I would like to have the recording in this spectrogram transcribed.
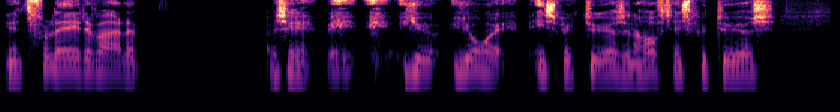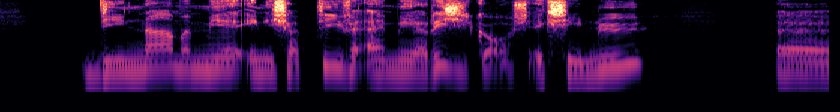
In het verleden waren zeggen, jonge inspecteurs en hoofdinspecteurs, die namen meer initiatieven en meer risico's. Ik zie nu, uh,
